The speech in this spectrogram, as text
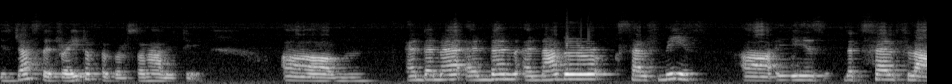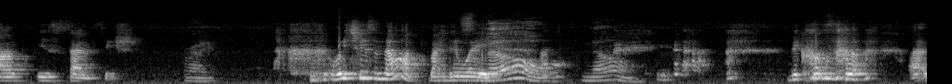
It's just a trait of the personality. Um, and then, and then another self myth uh, is that self love is selfish. Right. which is not, by the way. No, no. because uh, uh,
